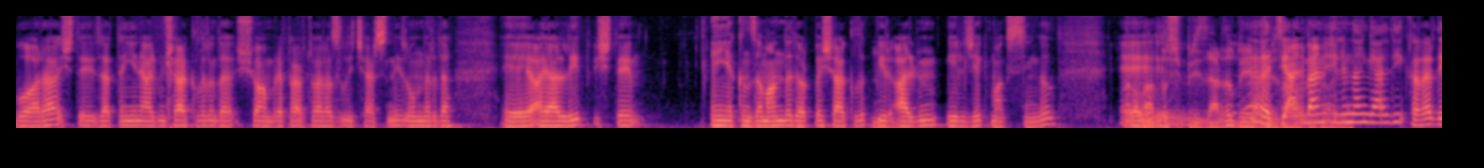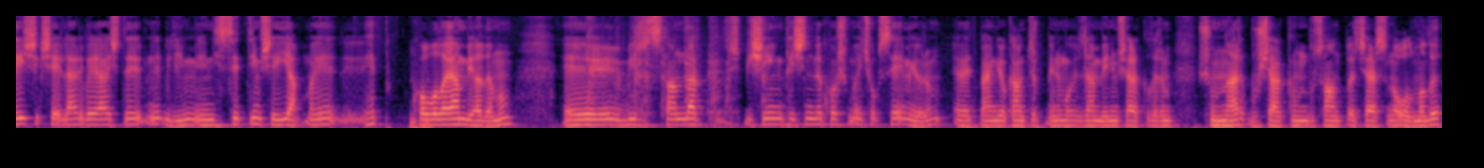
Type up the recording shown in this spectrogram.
bu, ara. İşte zaten yeni albüm şarkılarını da şu an repertuar hazırlığı içerisindeyiz. Onları da e, ayarlayıp işte en yakın zamanda 4-5 şarkılık bir Hı. albüm gelecek maxi single. Aralarda ee, sürprizler de duyabiliriz. Evet yani ben elimden geldiği kadar değişik şeyler veya işte ne bileyim hissettiğim şeyi yapmayı hep kovalayan bir adamım. Ee, bir standart bir şeyin peşinde koşmayı çok sevmiyorum. Evet ben Gökhan Türk benim o yüzden benim şarkılarım şunlar. Bu şarkının bu soundlar içerisinde olmalı.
